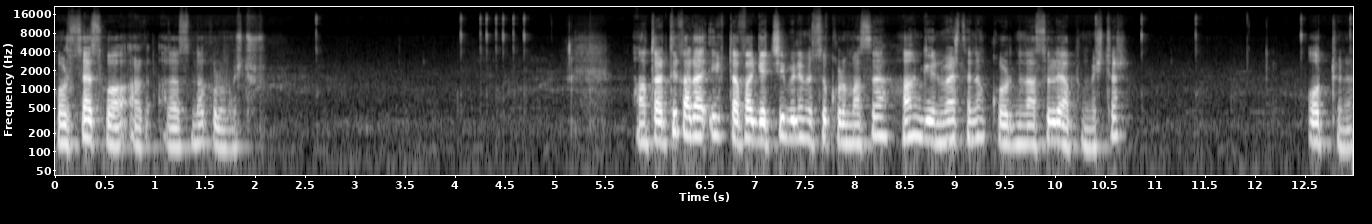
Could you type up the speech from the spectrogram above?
Horseshoe arasında kurulmuştur. Antarktika'da ilk defa geçici bilim üssü kurulması hangi üniversitenin koordinasyonuyla yapılmıştır? ODTÜ'nün.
